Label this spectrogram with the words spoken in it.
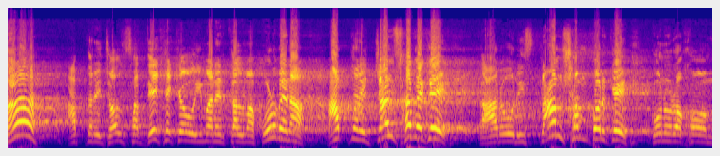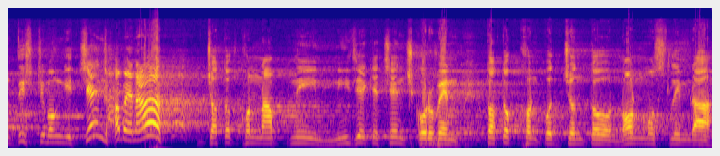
না আপনার এই জলসা দেখে কেউ ইমানের কালমা পড়বে না। আপনার এই জলসা দেখে কারোর ইসলাম সম্পর্কে কোন রকম দৃষ্টিভঙ্গি চেঞ্জ হবে না। যতক্ষণ না আপনি নিজেকে চেঞ্জ করবেন, ততক্ষণ পর্যন্ত নন মুসলিমরা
